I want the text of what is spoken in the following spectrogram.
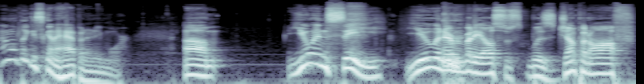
I don't think it's going to happen anymore. Um, UNC, you and everybody else was, was jumping off.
